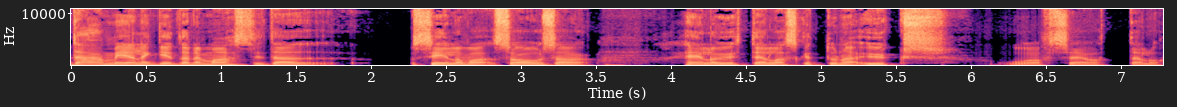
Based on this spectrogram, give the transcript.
tämä on mielenkiintoinen mahti, tämä Silva, Sousa, heillä on yhteenlaskettuna yksi UFC-ottelu.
